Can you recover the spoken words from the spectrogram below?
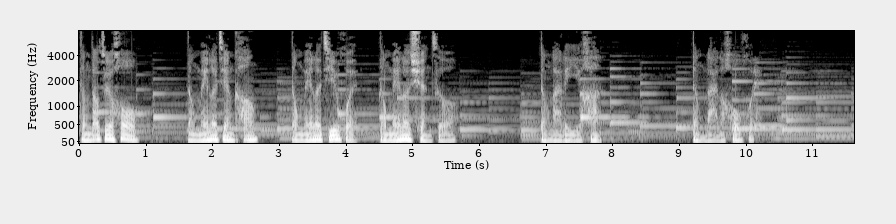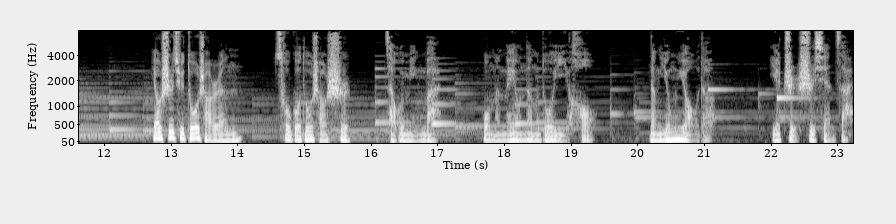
等到最后，等没了健康，等没了机会。等没了选择，等来了遗憾，等来了后悔。要失去多少人，错过多少事，才会明白，我们没有那么多以后，能拥有的，也只是现在。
